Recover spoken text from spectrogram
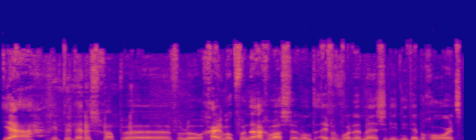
Ja, je hebt de weddenschap eh, verloren. Ga je hem ook vandaag wassen? Want even voor de mensen die het niet hebben gehoord.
